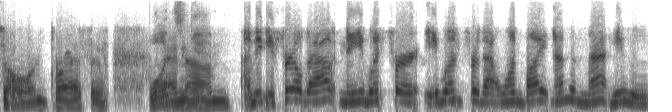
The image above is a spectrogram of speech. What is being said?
so impressive. Once and, again, um, I mean, he frilled out and he went for he went for that one bite. And other than that, he was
